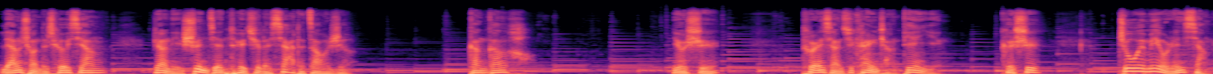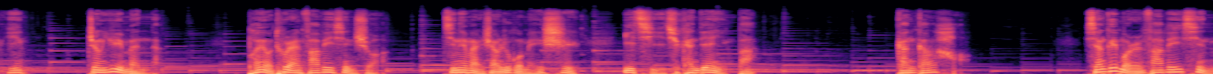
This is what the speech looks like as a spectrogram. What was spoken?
凉爽的车厢，让你瞬间褪去了夏的燥热，刚刚好。有时，突然想去看一场电影，可是周围没有人响应，正郁闷呢。朋友突然发微信说：“今天晚上如果没事，一起去看电影吧。”刚刚好。想给某人发微信，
